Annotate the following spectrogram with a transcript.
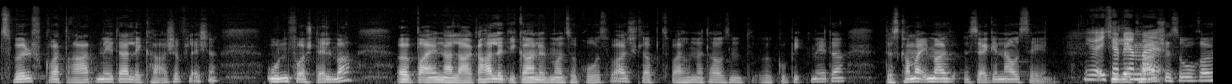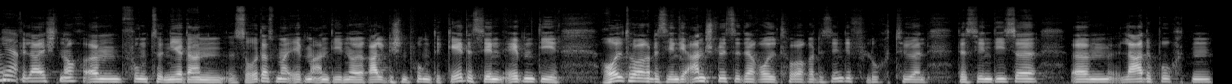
12 Quadratmeter Leckagefläche. Unvorstellbar. Äh, bei einer Lagerhalle, die gar nicht mal so groß war, ich glaube 200.000 Kubikmeter. Das kann man immer sehr genau sehen. Ja, ich die Leckagesuche ja ja. vielleicht noch ähm, funktioniert dann so, dass man eben an die neuralgischen Punkte geht. Das sind eben die Rolltore, das sind die Anschlüsse der Rolltore, das sind die Fluchttüren, das sind diese ähm, Ladebuchten.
